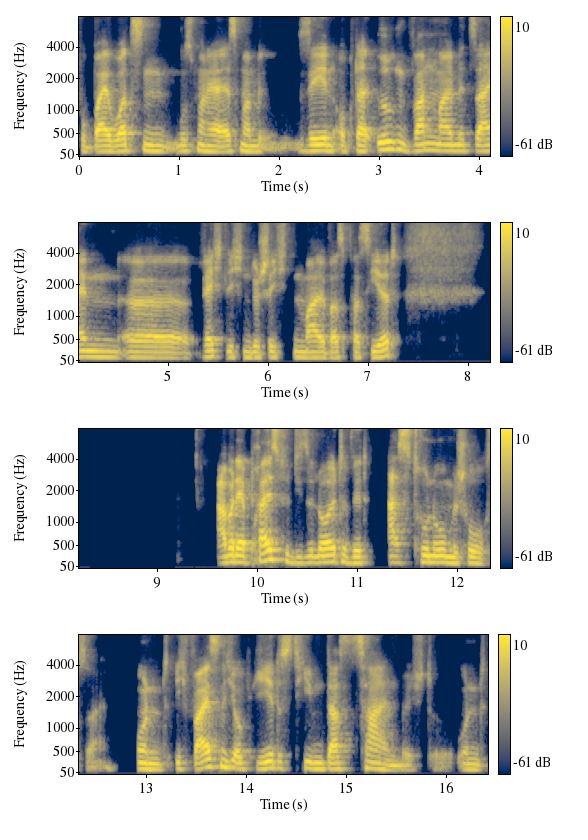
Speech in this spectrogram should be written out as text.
Wobei Watson muss man ja erstmal sehen, ob da irgendwann mal mit seinen äh, rechtlichen Geschichten mal was passiert. Aber der Preis für diese Leute wird astronomisch hoch sein. Und ich weiß nicht, ob jedes Team das zahlen möchte. Und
